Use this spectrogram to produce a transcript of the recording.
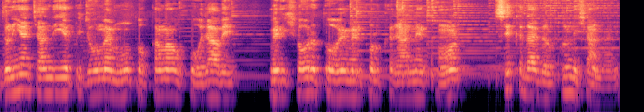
ਦੁਨੀਆ ਚਾਹੁੰਦੀ ਹੈ ਕਿ ਜੋ ਮੈਂ ਮੂੰਹ ਤੋਂ ਕਮਾਂ ਉਹ ਹੋ ਜਾਵੇ, ਮੇਰੀ ਸ਼ੋਹਰਤ ਹੋਵੇ, ਮੇਰੇ ਕੋਲ ਖਜ਼ਾਨੇ ਹੋਣ, ਸਿੱਖ ਦਾ ਬਿਲਕੁਲ ਨਿਸ਼ਾਨਾ ਨਹੀਂ।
